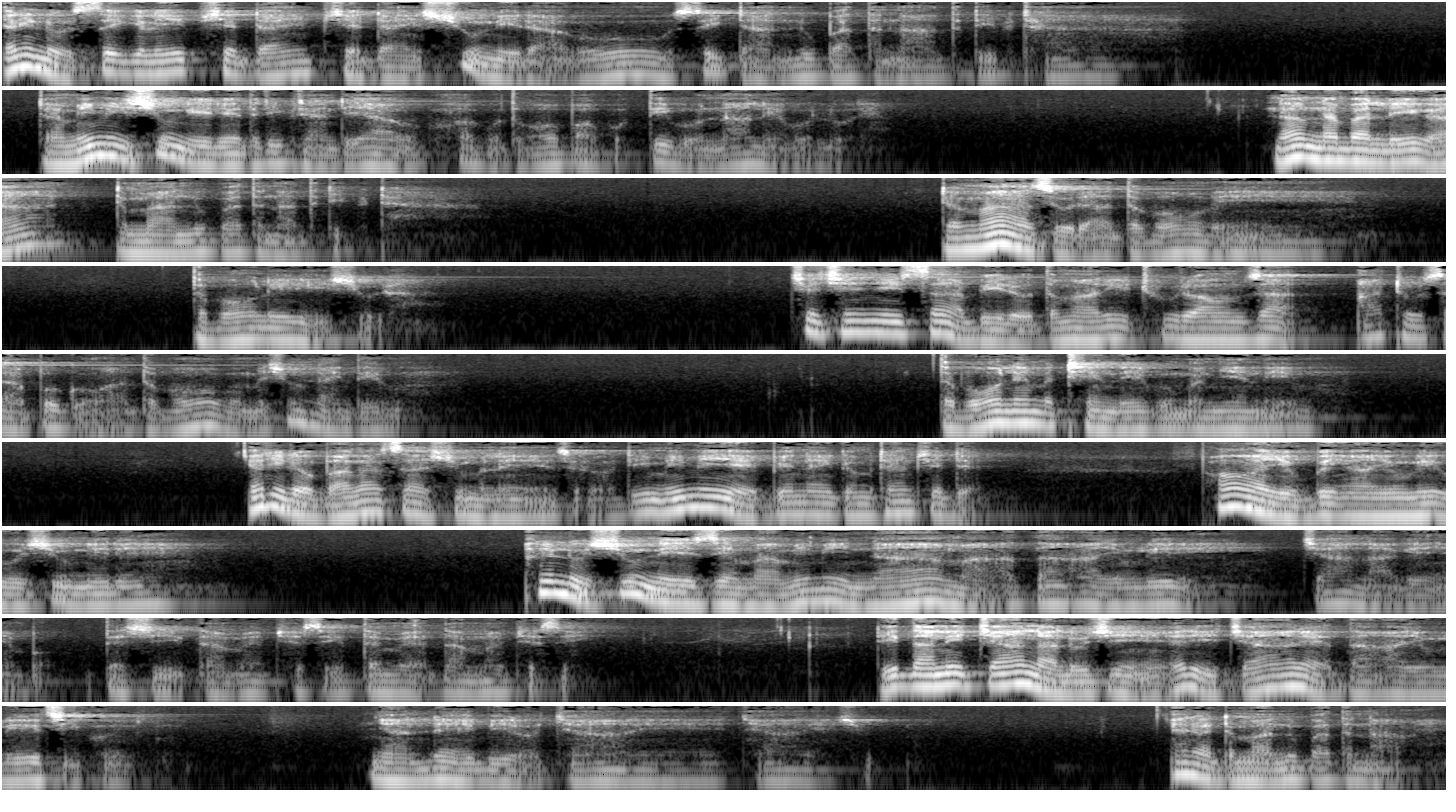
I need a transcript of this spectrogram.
အဲဒီလိုစိတ်ကလေးဖြစ်တိုင်းဖြစ်တိုင်းရှုနေတာကိုစိတ်တ ानु ပတနာတတိပဋ္ဌာန် ဒါမိမိရှုနေတဲ့တတိပဋ္ဌာန်တရားကိုကိုယ့်ကိုယ်သဘောပေါက်ဖို့သိဖို့နားလည်ဖို့လိုတယ်နောက်နံပါတ်၄ကဓမ္မ ानु ပတနာတတိပဋ္ဌာန်ဓမ္မဆိုတာသဘောပဲသဘောလေးတွေရှုတာချက်ချင်းကြီးစပြီးတော့တမာရီထူထောင်စအာထုစာပုဂ္ဂိုလ်ဟာသဘောကိုမရှုနိုင်သေးဘူးသဘောလည်းမထင်သေးဘူးမမြင်သေးဘူး အဲ့ဒီတော့ဘာကစရှုမလဲဆိုတော့ဒီမိမိရဲ့ပင်နိုင်ကမ္မထမ်းဖြစ်တဲ့ဖောင်းအာယုပင်အာယုလေးကိုရှုနေတယ်အဲ့လိုရှုနေစဉ်မှာမိမိနားမှာအတန်အာယုလေးတွေကြားလာခဲ့ရင်ပေါ့တက်ရှိတမ်းမဲ့ဖြစ်စီတက်မဲ့တမ်းမဲ့ဖြစ်စီဒီတန်လေးကြားလာလို့ရှိရင်အဲ့ဒီကြားတဲ့အတန်အာယုလေးစီကိုညာလဲပြီးတော့ကြားရကြားရရှုအဲ့ဒါဓမ္မနုပဒနာပဲ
